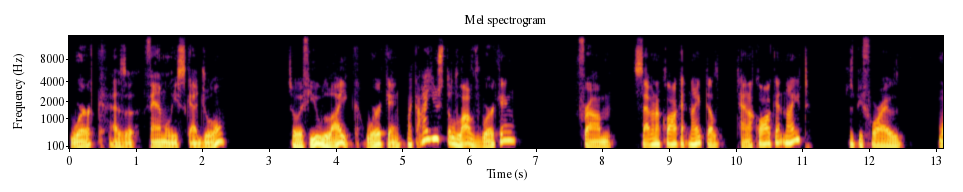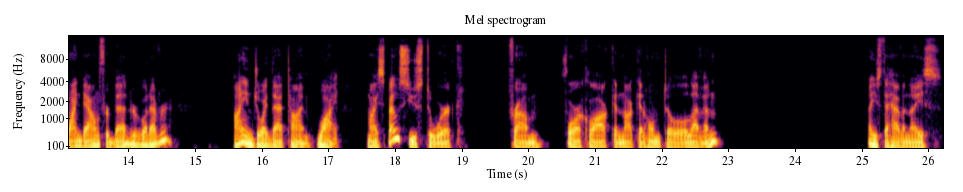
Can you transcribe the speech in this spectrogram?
work as a family schedule. So if you like working, like I used to love working from seven o'clock at night till 10 o'clock at night, just before I was wind down for bed or whatever. I enjoyed that time. Why? My spouse used to work from four o'clock and not get home till 11. I used to have a nice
